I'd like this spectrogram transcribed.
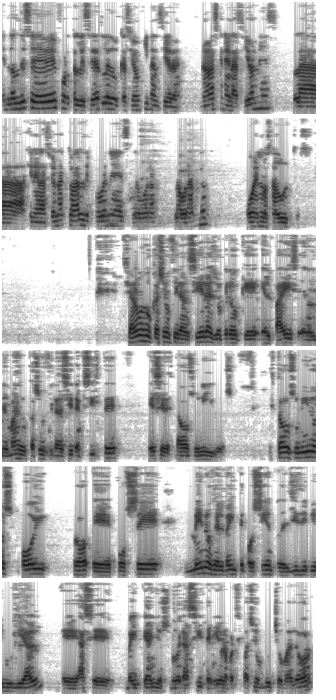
¿En dónde se debe fortalecer la educación financiera? ¿Nuevas generaciones? ¿La generación actual de jóvenes laborando? ¿O en los adultos? Si hablamos de educación financiera, yo creo que el país en donde más educación financiera existe es en Estados Unidos. Estados Unidos hoy eh, posee menos del 20% del GDP mundial. Eh, hace 20 años no era así, tenía una participación mucho mayor.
